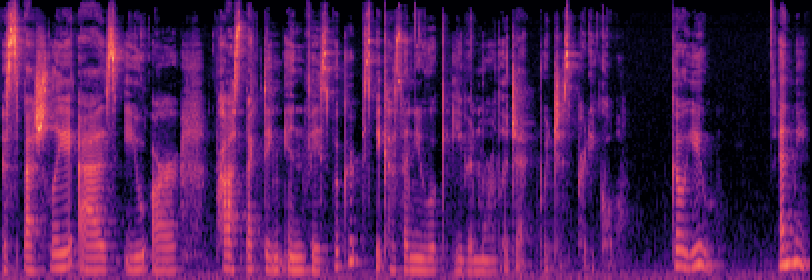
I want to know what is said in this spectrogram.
especially as you are prospecting in Facebook groups because then you look even more legit, which is pretty cool. Go you and me.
